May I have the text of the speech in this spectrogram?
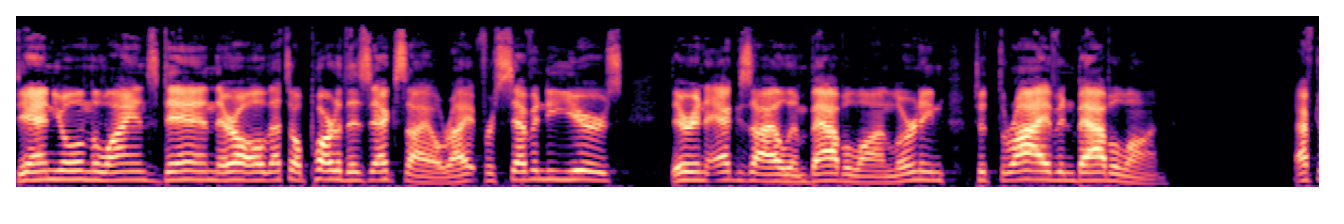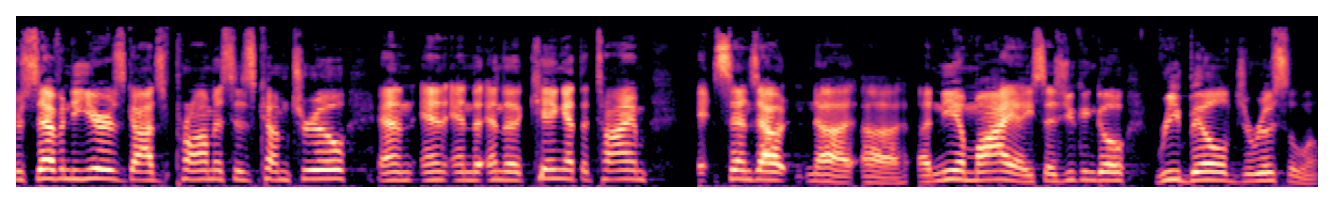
Daniel in the lion's den, they're all that's all part of this exile, right? For 70 years they're in exile in Babylon, learning to thrive in Babylon. After 70 years, God's promises come true, and, and, and, the, and the king at the time sends out uh, uh, Nehemiah. He says, You can go rebuild Jerusalem.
